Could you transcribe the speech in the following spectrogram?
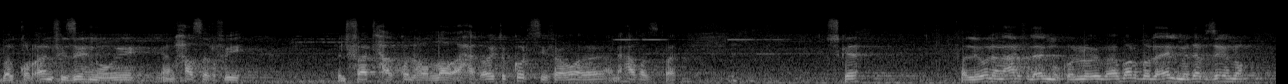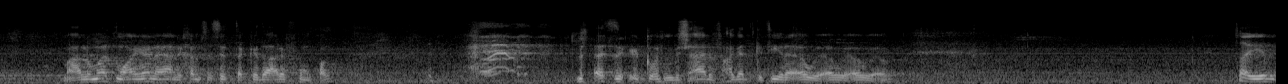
يبقى القرآن في ذهنه إيه؟ ينحصر فيه. الفاتحة قل هو الله أحد. آية الكرسي فهو يعني حافظ فاتحة مش كده؟ فاللي يقول أنا عارف العلم كله يبقى برضه العلم ده في ذهنه معلومات معينة يعني خمسة ستة كده عارفهم خلاص. لازم يكون مش عارف حاجات كتيرة قوي قوي قوي قوي طيب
